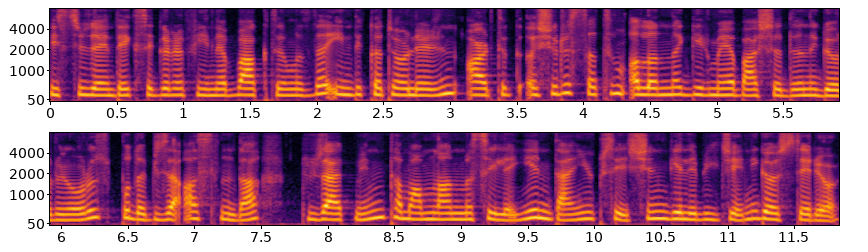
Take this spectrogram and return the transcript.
BIST 100 endeksi grafiğine baktığımızda indikatörlerin artık aşırı satım alanına girmeye başladığını görüyoruz. Bu da bize aslında düzeltmenin tamamlanmasıyla yeniden yükselişin gelebileceğini gösteriyor.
